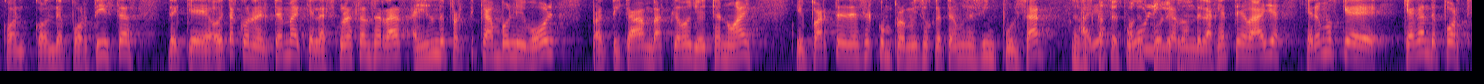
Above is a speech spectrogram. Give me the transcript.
con, con deportistas de que ahorita con el tema de que las escuelas están cerradas, ahí es donde practicaban voleibol, practicaban básquetbol y ahorita no hay. Y parte de ese compromiso que tenemos es impulsar áreas públicas públicos. donde la gente vaya. Queremos que, que hagan deporte,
